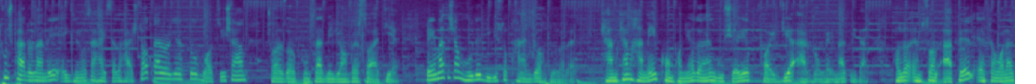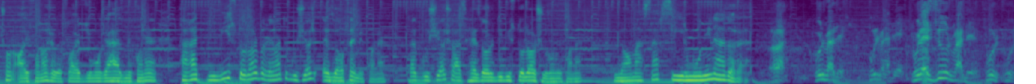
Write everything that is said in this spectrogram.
توش پردازنده اگزینوس 880 قرار گرفته و باتریش هم 4500 میلی آمپر ساعتیه. قیمتش هم حدود 250 دلاره. کم کم همه کمپانی‌ها دارن گوشی های 5G ارزون قیمت میدن. حالا امسال اپل احتمالا چون آیفوناشو به 5G مجهز می‌کنه فقط 200 دلار به قیمت گوشیاش اضافه می‌کنه و گوشیاشو از 1200 دلار شروع می‌کنه. لامصب سیرمونی نداره. پول بده پول بده پول زور بده پول پول.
